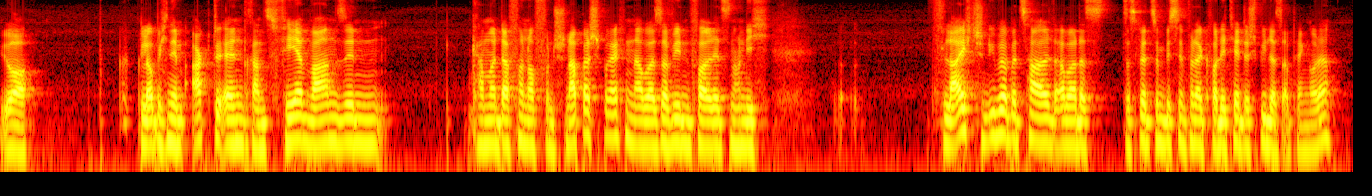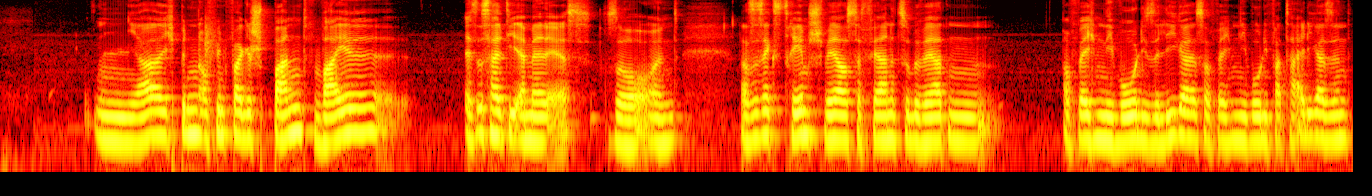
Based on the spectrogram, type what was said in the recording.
Ja, glaube ich, in dem aktuellen Transferwahnsinn kann man davon noch von Schnapper sprechen, aber ist auf jeden Fall jetzt noch nicht vielleicht schon überbezahlt, aber das, das wird so ein bisschen von der Qualität des Spielers abhängen, oder? Ja, ich bin auf jeden Fall gespannt, weil es ist halt die MLS. So, und das ist extrem schwer aus der Ferne zu bewerten, auf welchem Niveau diese Liga ist, auf welchem Niveau die Verteidiger sind.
